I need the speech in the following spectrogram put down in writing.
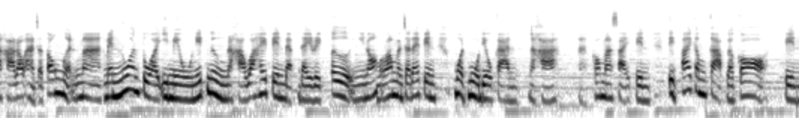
นะคะ เราอาจจะต้องเหมือนมาแมนนวลตัวอีเมลนิดนึงนะคะ ว่าให้เป็นแบบ Director อย่างนี้เนาะเหมือนว่ามันจะได้เป็นหมวดหมู่เดียวกันนะคะ ก็มาใส่เป็นติดป้ายกำกับแล้วก็เป็น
